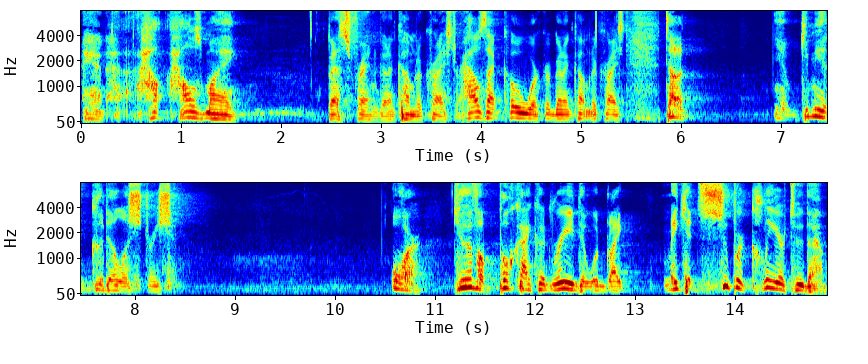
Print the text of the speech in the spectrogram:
man, how, how's my best friend going to come to Christ? Or how's that coworker going to come to Christ? Doug, you know, give me a good illustration. Or do you have a book I could read that would like make it super clear to them?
